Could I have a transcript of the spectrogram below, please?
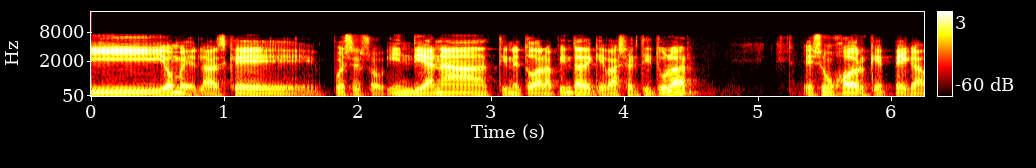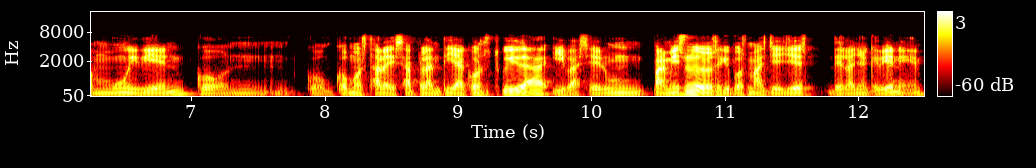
Y hombre, la verdad es que, pues eso, Indiana tiene toda la pinta de que va a ser titular. Es un jugador que pega muy bien con, cómo está esa plantilla construida y va a ser un, para mí es uno de los equipos más yeyes del año que viene. ¿eh?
